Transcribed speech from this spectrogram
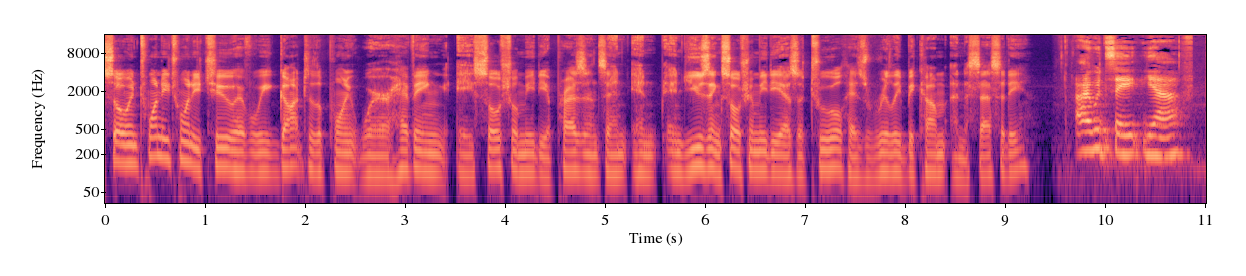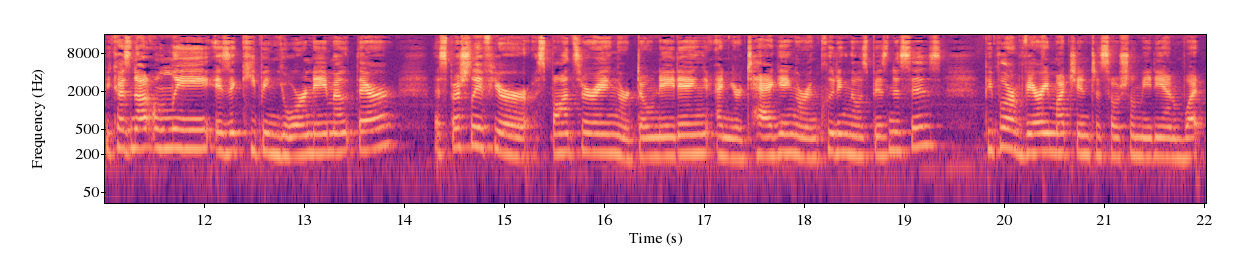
So in 2022, have we got to the point where having a social media presence and, and, and using social media as a tool has really become a necessity? I would say, yeah, because not only is it keeping your name out there, especially if you're sponsoring or donating and you're tagging or including those businesses. People are very much into social media and what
